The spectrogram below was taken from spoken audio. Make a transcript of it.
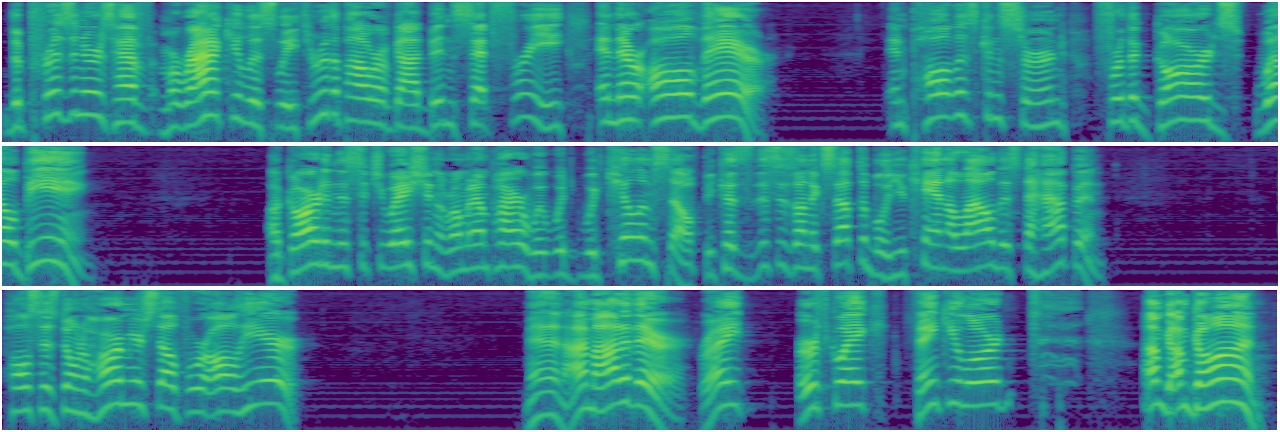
The prisoners have miraculously, through the power of God, been set free, and they're all there. And Paul is concerned for the guard's well being. A guard in this situation, the Roman Empire, would, would, would kill himself because this is unacceptable. You can't allow this to happen. Paul says, Don't harm yourself. We're all here. Man, I'm out of there, right? Earthquake. Thank you, Lord. I'm, I'm gone.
